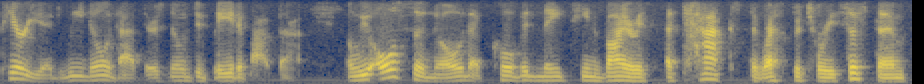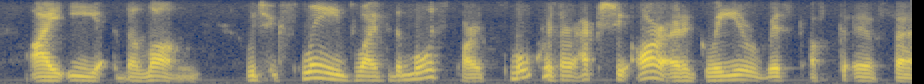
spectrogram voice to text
Period. We know that. There's no debate about that. And we also know that COVID-19 virus attacks the respiratory system, i.e., the lungs which explains why, for the most part, smokers are actually are at a greater risk of, of uh,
